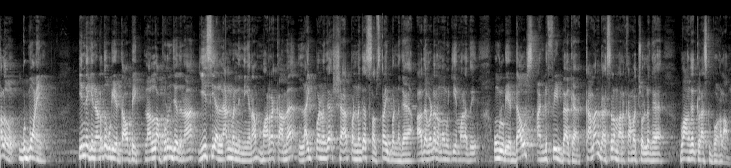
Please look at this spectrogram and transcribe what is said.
ஹலோ குட் மார்னிங் இன்றைக்கி நடத்தக்கூடிய டாபிக் நல்லா புரிஞ்சதுன்னா ஈஸியாக லேர்ன் பண்ணியிருந்தீங்கன்னா மறக்காமல் லைக் பண்ணுங்கள் ஷேர் பண்ணுங்கள் சப்ஸ்கிரைப் பண்ணுங்கள் அதை விட ரொம்ப முக்கியமானது உங்களுடைய டவுட்ஸ் அண்ட் ஃபீட்பேக்கை கமெண்ட் பாக்ஸில் மறக்காமல் சொல்லுங்கள் வாங்க கிளாஸ்க்கு போகலாம்.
